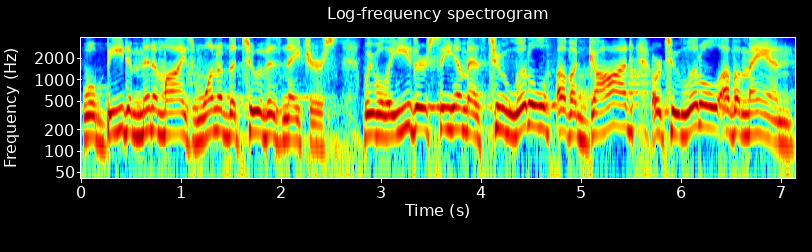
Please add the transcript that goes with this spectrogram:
will be to minimize one of the two of his natures. We will either see him as too little of a God or too little of a man.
